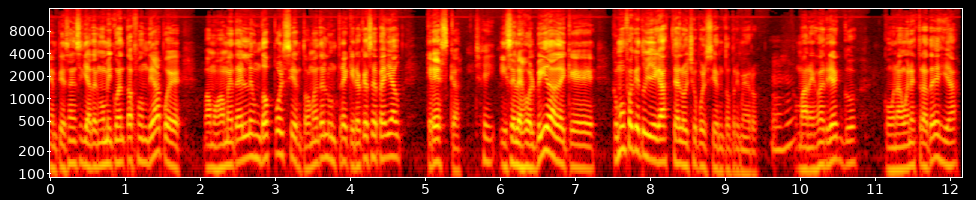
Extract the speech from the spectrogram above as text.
Empiezan a decir, ya tengo mi cuenta fondeada, pues vamos a meterle un 2%, vamos a meterle un 3%, quiero que ese payout crezca. Sí. Y se les olvida de que, ¿cómo fue que tú llegaste al 8% primero? Con manejo de riesgo, con una buena estrategia,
